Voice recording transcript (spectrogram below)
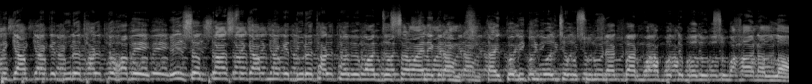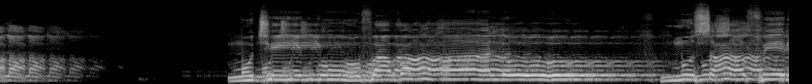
থেকে আপনাকে দূরে থাকতে হবে। এই সব কাজ থেকে আপনাকে দূরে থাকতে হবে সামাইনে কেরাম। তাই কবি কি বলছে শুনুন, একবার মহাব্বতে বলুন, সুবহানাল্লাহ। مجھے کوفہ فوالو مسافر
